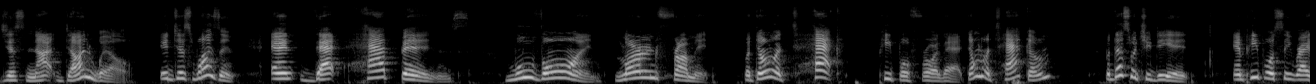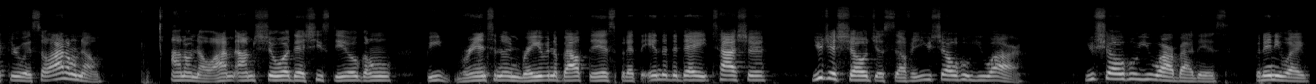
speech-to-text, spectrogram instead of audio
just not done well. It just wasn't. And that happens. Move on, learn from it, but don't attack people for that. Don't attack them. But that's what you did. And people see right through it. So I don't know. I don't know. I'm I'm sure that she's still going to be ranting and raving about this, but at the end of the day, Tasha, you just showed yourself and you show who you are. You show who you are by this. But anyway,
